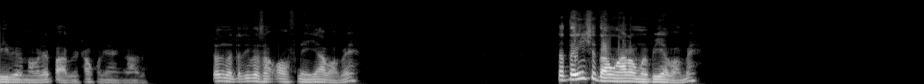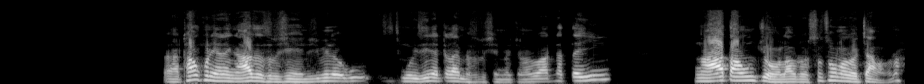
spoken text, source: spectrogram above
လေးပဲမှာလည်းပါပြီ1950ကျွန်တော်ဒီမှာ30% off နဲ့ရပါမယ်တသိန်း8000 9000ပဲပေးရပါမယ်အဲ1950ဆိုလို့ရှိရင်ဒီမင်းတို့အခုငွေစည်းနဲ့တက်လိုက်မယ်ဆိုလို့ရှိရင်တော့ကျွန်တော်တို့က2သိန်း9000ကျော်လောက်တော့ဆုံးဆုံးလောက်တော့ကြာမှာပေါ့နော်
